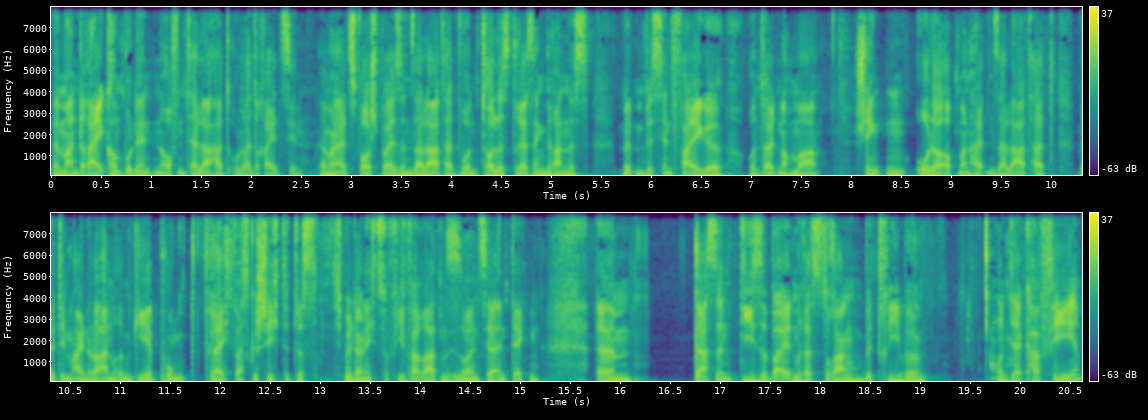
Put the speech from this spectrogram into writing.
wenn man drei Komponenten auf dem Teller hat oder 13, wenn man als Vorspeise einen Salat hat, wo ein tolles Dressing dran ist, mit ein bisschen Feige und halt nochmal Schinken oder ob man halt einen Salat hat mit dem einen oder anderen G-Punkt, vielleicht was Geschichtetes. Ich will da nicht zu viel verraten, Sie sollen es ja entdecken. Ähm, das sind diese beiden Restaurantbetriebe und der Café,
